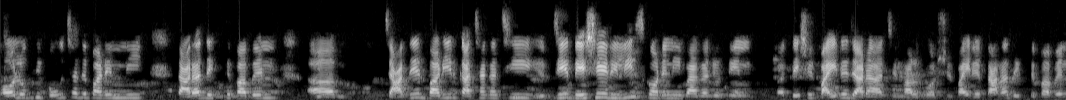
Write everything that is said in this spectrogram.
হল অবধি পৌঁছাতে পারেননি, তারা দেখতে পাবেন যাদের বাড়ির কাছাকাছি যে দেশে রিলিজ করেনি বাঘাযতীন দেশের বাইরে যারা আছেন ভারতবর্ষের বাইরে, তারা দেখতে পাবেন,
